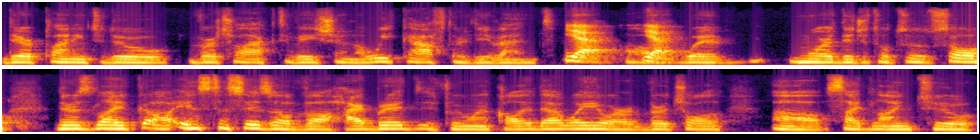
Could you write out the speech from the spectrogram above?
they're planning to do virtual activation a week after the event Yeah. uh, Yeah. with more digital tools. So there's like uh, instances of uh, hybrid, if we want to call it that way, or virtual uh, sideline to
